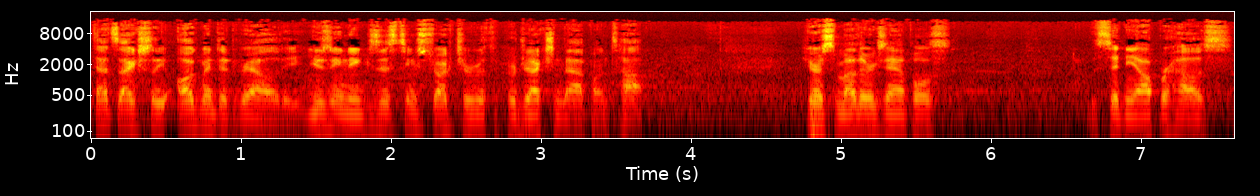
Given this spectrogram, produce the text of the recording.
that's actually augmented reality, using an existing structure with a projection map on top. Here are some other examples the Sydney Opera House,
